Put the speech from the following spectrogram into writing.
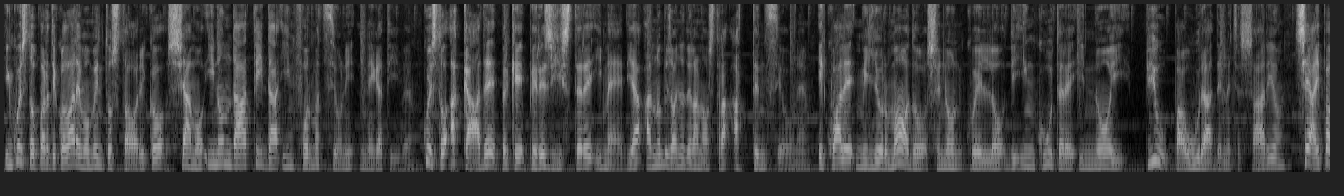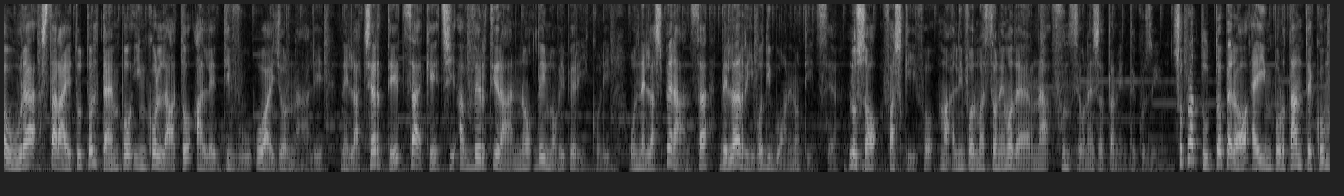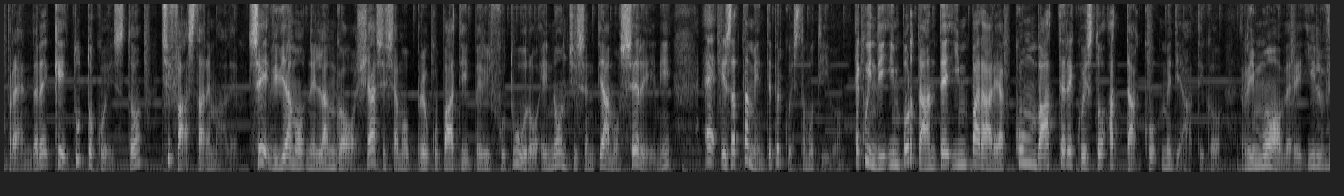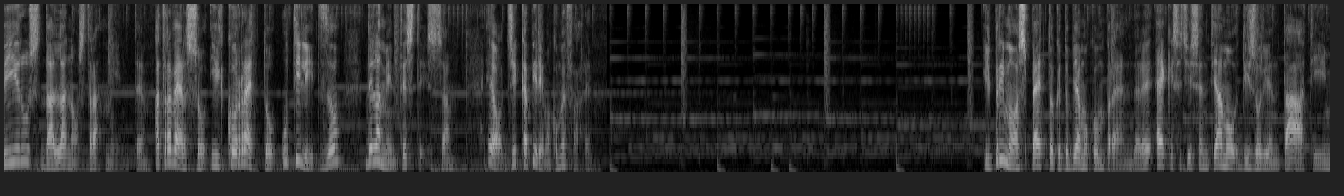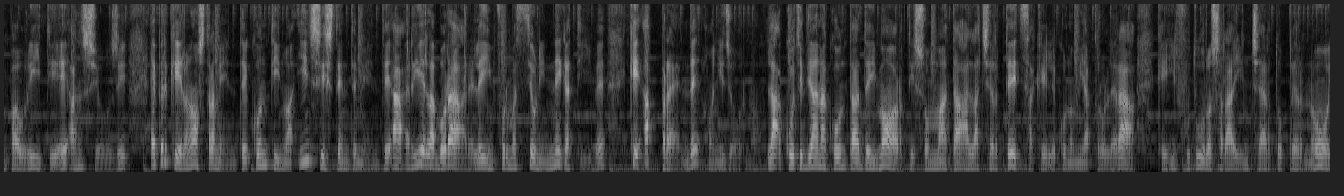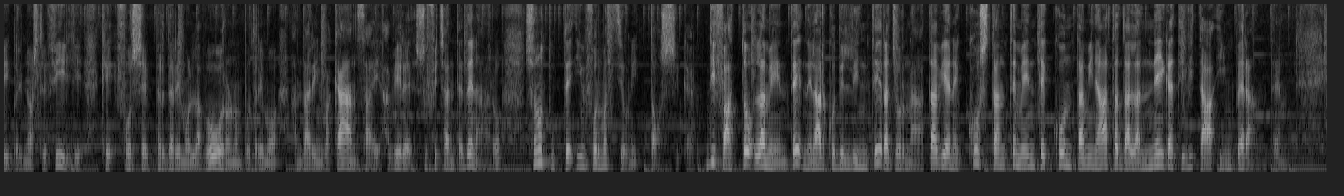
In questo particolare momento storico siamo inondati da informazioni negative. Questo accade perché per esistere i media hanno bisogno della nostra attenzione. E quale miglior modo se non quello di incutere in noi più paura del necessario? Se hai paura, starai tutto il tempo incollato alle tv o ai giornali, nella certezza che ci avvertiranno dei nuovi pericoli o nella speranza dell'arrivo di buone notizie. Lo so, fa schifo, ma l'informazione moderna funziona esattamente così. Soprattutto però è importante comprendere che tutto questo ci fa stare male. Se viviamo nell'angoscia, se siamo preoccupati per il futuro e non ci sentiamo sereni, è esattamente per questo motivo. È quindi importante imparare a combattere questo attacco mediatico, rimuovere il virus dalla nostra mente, attraverso il corretto utilizzo della mente stessa. E oggi capiremo come fare. Il primo aspetto che dobbiamo comprendere è che se ci sentiamo disorientati, impauriti e ansiosi è perché la nostra mente continua insistentemente a rielaborare le informazioni negative che apprende ogni giorno. La quotidiana conta dei morti sommata alla certezza che l'economia crollerà, che il futuro sarà incerto per noi, per i nostri figli, che forse perderemo il lavoro, non potremo andare in vacanza e avere sufficiente denaro, sono tutte informazioni tossiche. Di fatto la mente nell'arco dell'intera giornata viene costantemente contaminata dalla negatività imperante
